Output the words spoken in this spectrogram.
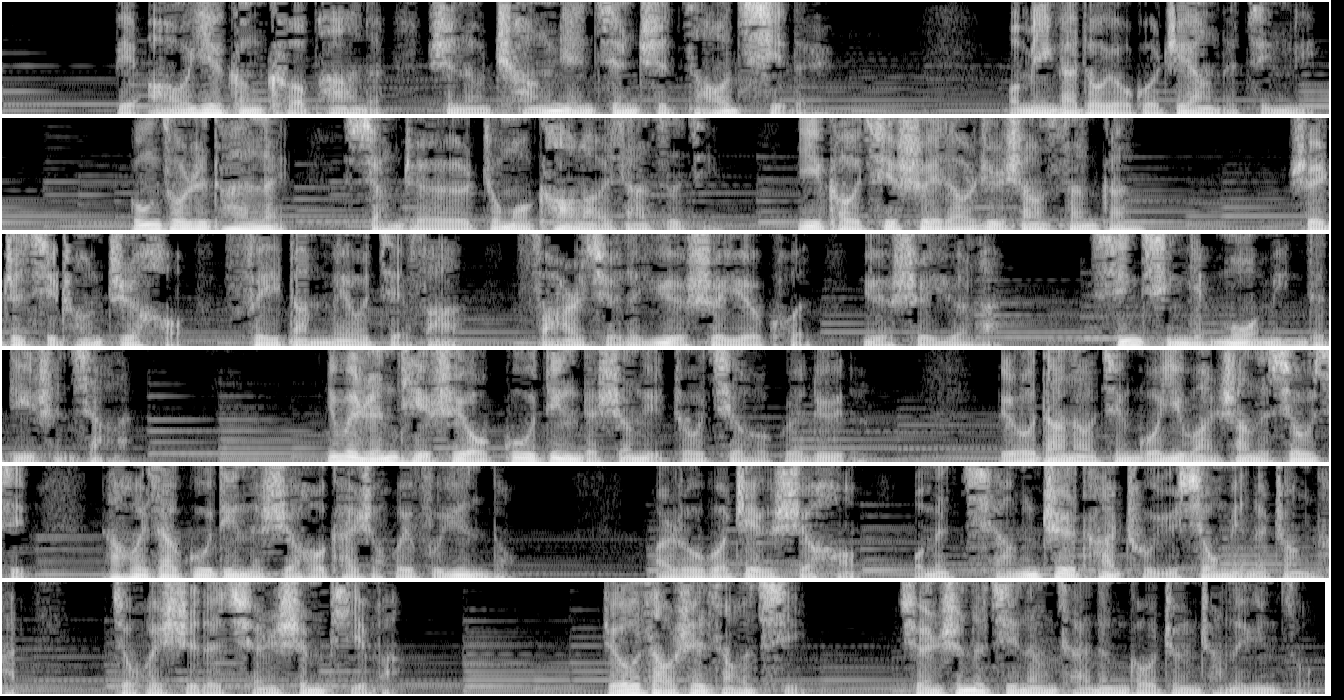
比熬夜更可怕的是能常年坚持早起的人。我们应该都有过这样的经历：工作日太累，想着周末犒劳一下自己，一口气睡到日上三竿。谁知起床之后，非但没有解乏，反而觉得越睡越困，越睡越懒，心情也莫名的低沉下来。因为人体是有固定的生理周期和规律的。比如，大脑经过一晚上的休息，它会在固定的时候开始恢复运动，而如果这个时候我们强制它处于休眠的状态，就会使得全身疲乏。只有早睡早起，全身的机能才能够正常的运作。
